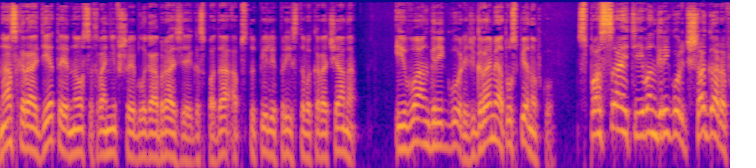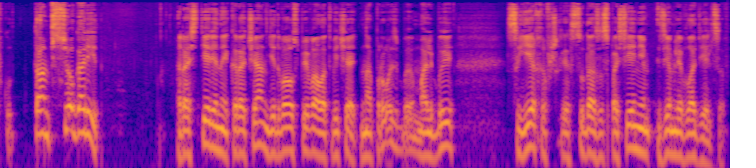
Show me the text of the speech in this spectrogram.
Наскоро одетые, но сохранившие благообразие господа обступили пристава Карачана. «Иван Григорьевич, громят Успеновку! Спасайте, Иван Григорьевич, Шагаровку! Там все горит!» Растерянный Карачан едва успевал отвечать на просьбы, мольбы съехавших сюда за спасением землевладельцев.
